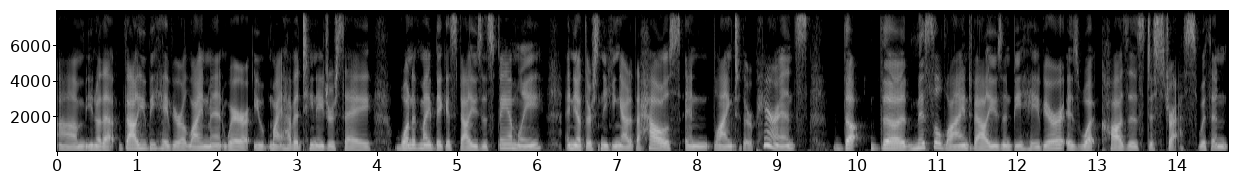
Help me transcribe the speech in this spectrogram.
um, you know, that value behavior alignment where you might have a teenager say, One of my biggest values is family, and yet they're sneaking out of the house and lying to their parents. The, the misaligned values and behavior is what causes distress within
